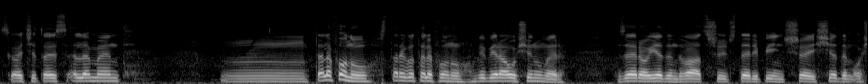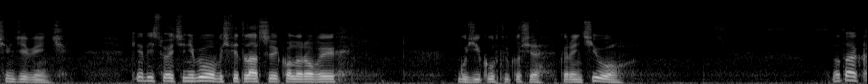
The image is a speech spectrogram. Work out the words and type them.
Słuchajcie, to jest element mm, telefonu, starego telefonu. Wybierało się numer 0, 1, 2, 3, 4, 5, 6, 7, 8, 9. Kiedyś, słuchajcie, nie było wyświetlaczy kolorowych guzików, tylko się kręciło. No tak,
